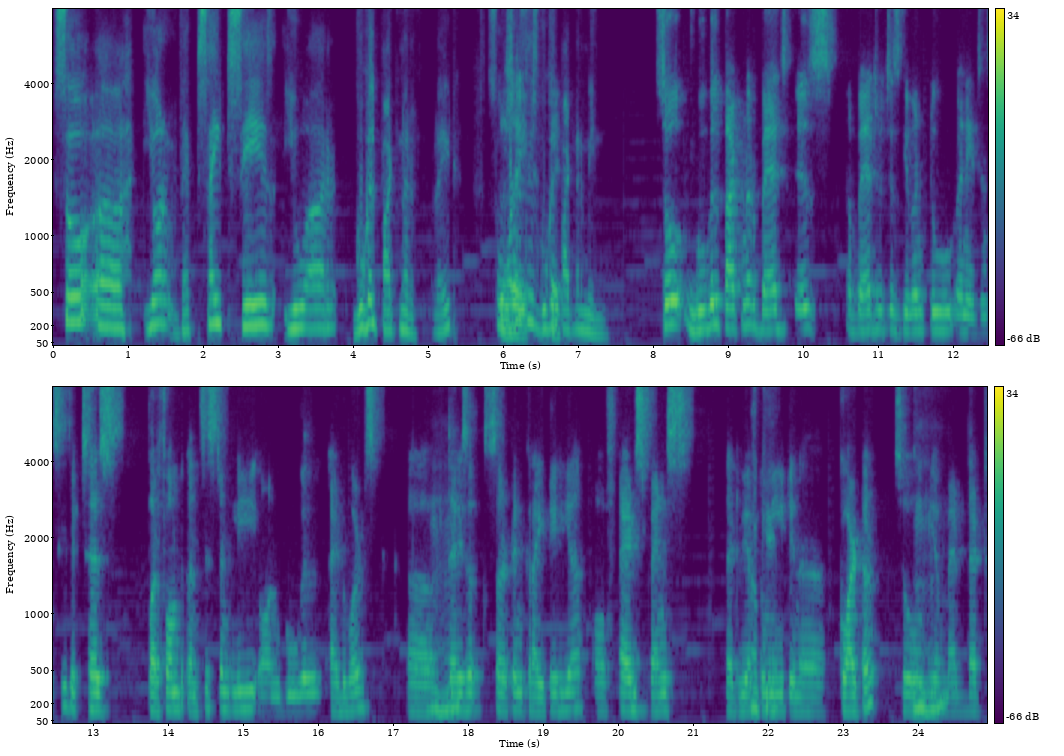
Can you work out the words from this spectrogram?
So uh, your website says you are Google partner, right? So what right, does this Google right. partner mean? So Google partner badge is a badge which is given to an agency which has performed consistently on Google AdWords. Uh, mm-hmm. there is a certain criteria of ad spends that we have okay. to meet in a quarter. So mm-hmm. we have met that,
